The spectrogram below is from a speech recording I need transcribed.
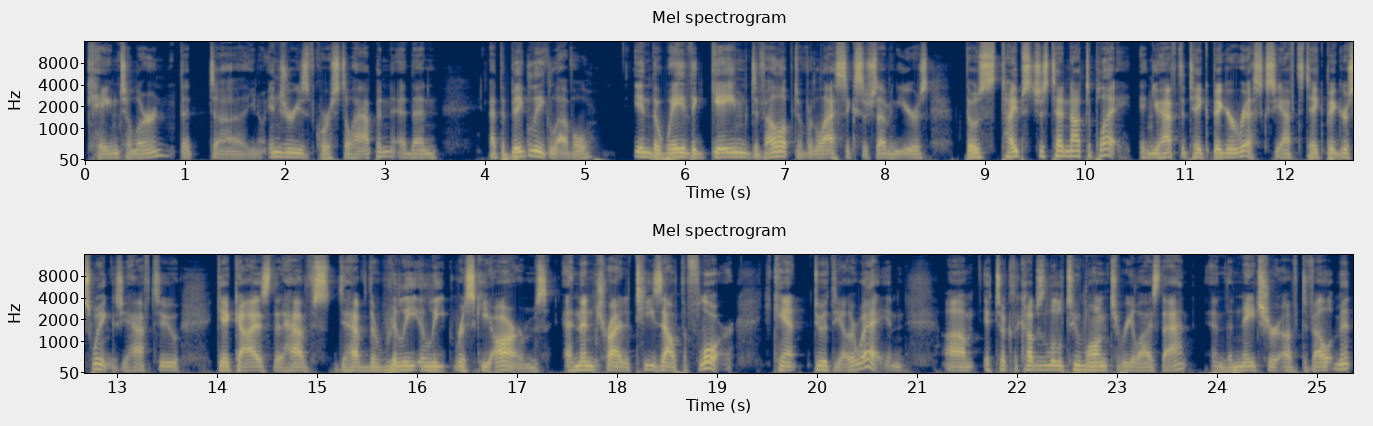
came to learn that uh, you know injuries, of course, still happen. And then at the big league level, in the way the game developed over the last six or seven years, those types just tend not to play. And you have to take bigger risks. You have to take bigger swings. You have to get guys that have have the really elite risky arms and then try to tease out the floor. You can't do it the other way. And um, it took the cubs a little too long to realize that. And the nature of development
